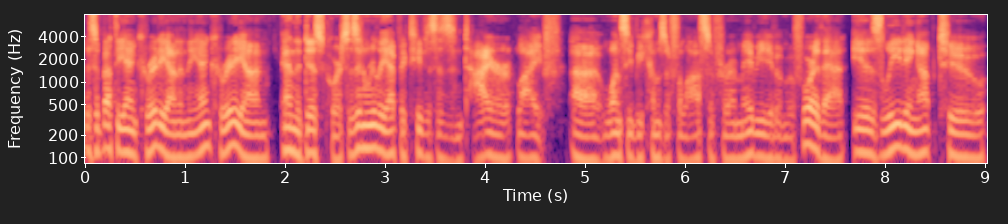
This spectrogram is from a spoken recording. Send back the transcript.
is about the Enchiridion, and the Enchiridion and the discourse is in really Epictetus's entire life. Uh, once he becomes a philosopher, and maybe even before that, is leading up to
